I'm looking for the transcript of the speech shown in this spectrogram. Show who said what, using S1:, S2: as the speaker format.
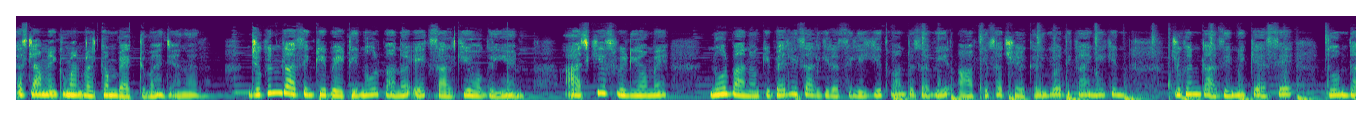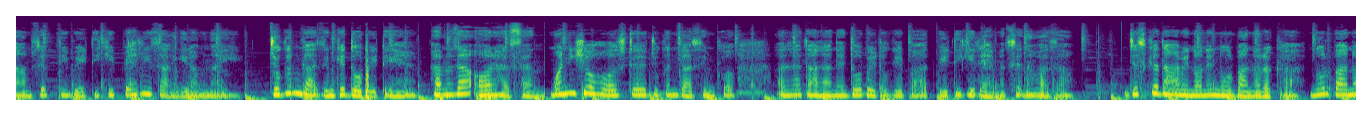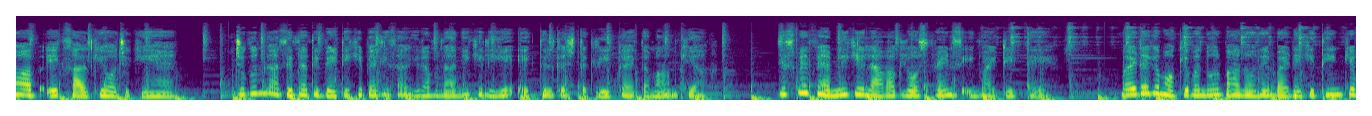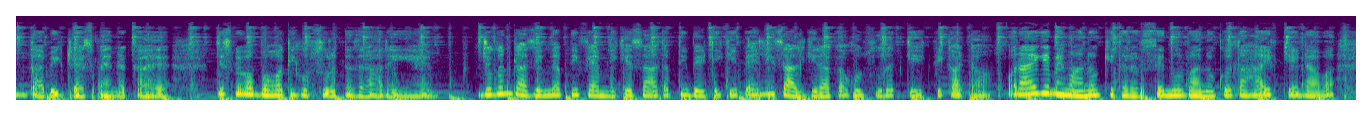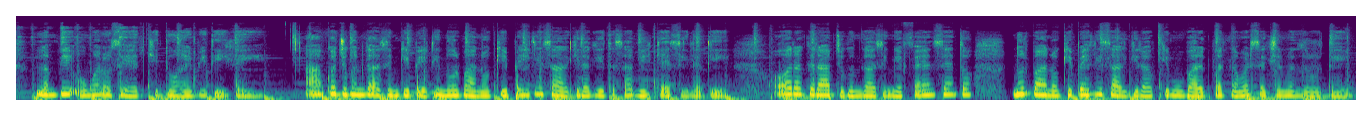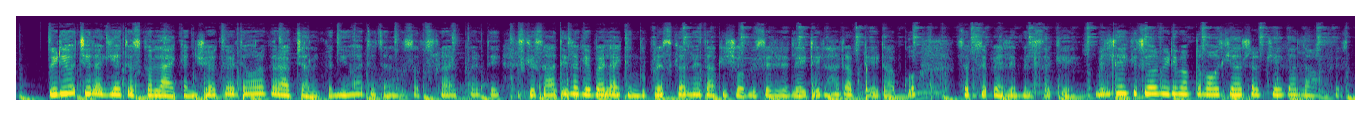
S1: अस्सलाम वालेकुम and welcome back to my channel. Juggan Kazim की बेटी नूर बानो एक साल की हो गई हैं। आज की इस वीडियो में नूर बानो की पहली साल की रसी ली गई तमाम तस्वीर आपके साथ शेयर करेंगे और दिखाएँगे कि जुगन कासिम ने कैसे धूमधाम से अपनी बेटी की पहली सालगिरह मनाई। जुगन कासिम के दो बेटे हैं, हमजा और Hasan. Morning show host Juggan Kazim को अल्लाह ताला ने दो बेटों के बाद बेटी की रहमत से नवाजा, जिसका नाम इन्होंने नूर बानो रखा। नूर बानो अब एक साल की हो चुकी हैं। जुगन कासिम ने अपनी बेटी की पहली सालगिरह मनाने के लिए एक दिलकश तकरीब का एहतमाम किया, जिसमें फैमिली के अलावा क्लोज फ्रेंड्स इनवाइटेड थे। बर्थडे के मौके पर नूर बानो ने बर्थडे की थीम के मुताबिक ड्रेस पहन रखा है, जिसमें वो बहुत ही खूबसूरत नज़र आ रही हैं। जुगन काजिम ने अपनी फैमिली के साथ अपनी बेटी की पहली सालगिरह का खूबसूरत केक भी काटा और आए गए मेहमानों की तरफ़ से नूर बानो को तहाइफ के अलावा लंबी उम्र और सेहत की दुआएँ भी दी गई। आपको जुगन कासिम की बेटी नूर बानो की पहली सालगिरह की तस्वीर कैसी लगी? और अगर आप जुगन कासिम के फैंस हैं तो नूर बानो की पहली सालगिरह की मुबारकबाद कमेंट सेक्शन में ज़रूर दें। वीडियो अच्छी लगी है तो उसको लाइक एंड शेयर कर दें, और अगर आप चैनल पर न्यू है तो चैनल को सब्सक्राइब कर दें। इसके साथ ही लगे बेल आइकन को प्रेस कर लें, ताकि शोबी से रिलेटेड हर अपडेट आपको सबसे पहले मिल सके। मिलते हैं किसी और वीडियो में अपना बहुत ख्याल रखिएगा। अल्लाह हाफिज़।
